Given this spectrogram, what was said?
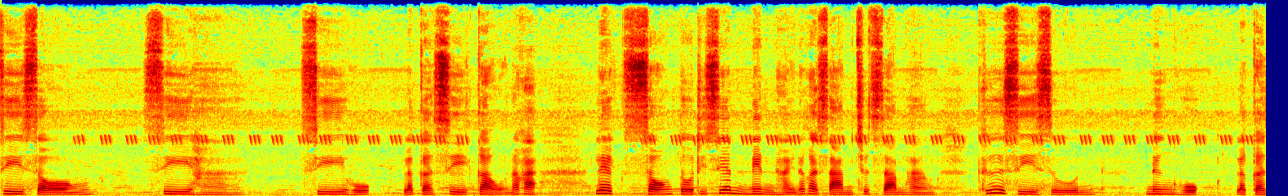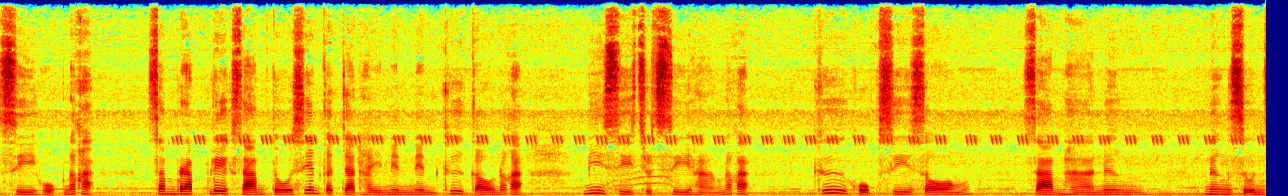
สี่สองสี่ห้าสี่หกแล้วก็สี่เก่านะคะ เลขสองตัวที่เส้นเน้นให้นะคะสามชุดสามหาง คือสี่ศูนย์หนึ่งหกแล้วก็สี่หกนะคะสำหรับเลขสามตัวเส้นกระจัดให้เน้นเน้นคือเก่านะคะ มีสี่ชุดสี่หางนะคะ คือหกสี่สองสามหาหนึ่งหนึ่งศูนย์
